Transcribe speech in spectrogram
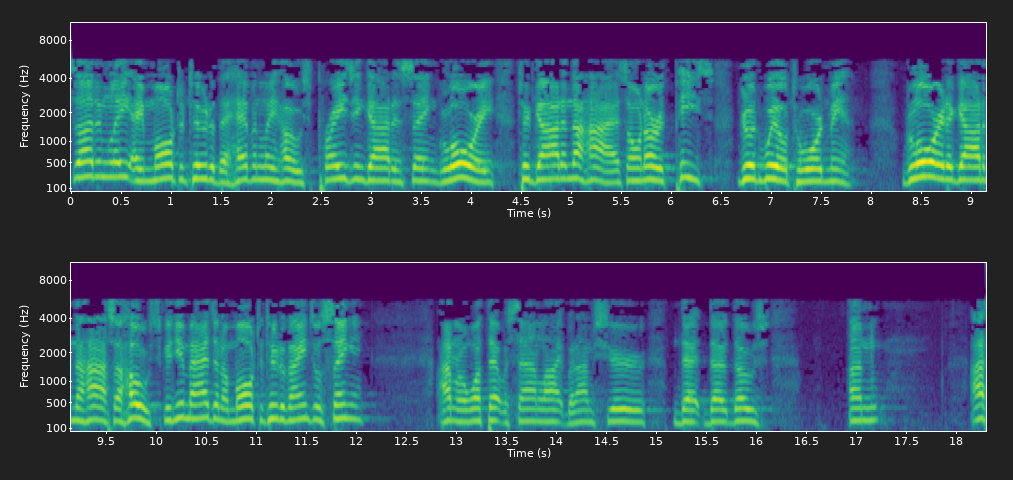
suddenly a multitude of the heavenly hosts praising God and saying, Glory to God in the highest, on earth peace, goodwill toward men. Glory to God in the highest. A host. Can you imagine a multitude of angels singing? I don't know what that would sound like, but I'm sure that those, un, I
